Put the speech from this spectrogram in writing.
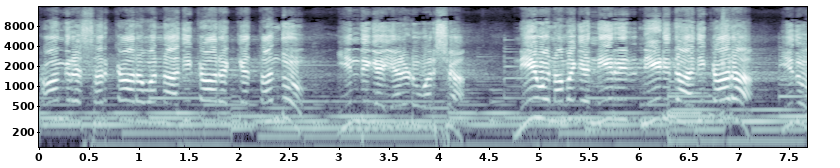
ಕಾಂಗ್ರೆಸ್ ಸರ್ಕಾರವನ್ನ ಅಧಿಕಾರಕ್ಕೆ ತಂದು ಇಂದಿಗೆ ಎರಡು ವರ್ಷ. ನೀವು ನಮಗೆ ನೀಡಿದ ಅಧಿಕಾರ ಇದು.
